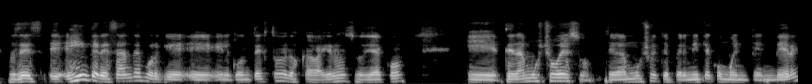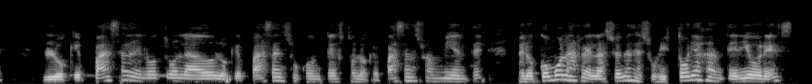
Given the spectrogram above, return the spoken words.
Entonces, eh, es interesante porque eh, el contexto de los caballeros del zodiaco eh, te da mucho eso, te da mucho y te permite como entender lo que pasa del otro lado, lo que pasa en su contexto, lo que pasa en su ambiente, pero cómo las relaciones de sus historias anteriores,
